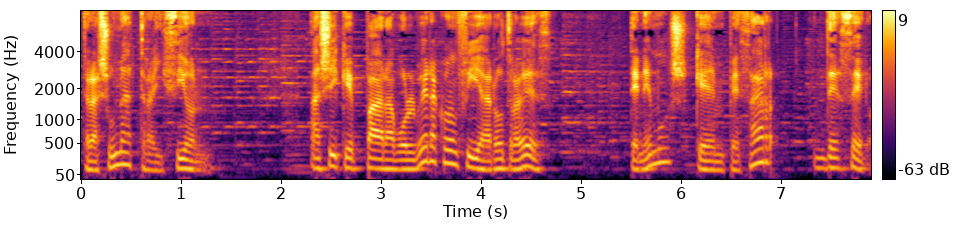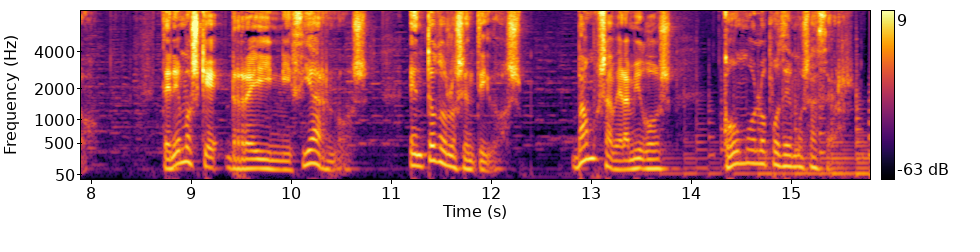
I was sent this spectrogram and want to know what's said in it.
tras una traición. Así que para volver a confiar otra vez, tenemos que empezar de cero. Tenemos que reiniciarnos en todos los sentidos. Vamos a ver amigos cómo lo podemos hacer.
